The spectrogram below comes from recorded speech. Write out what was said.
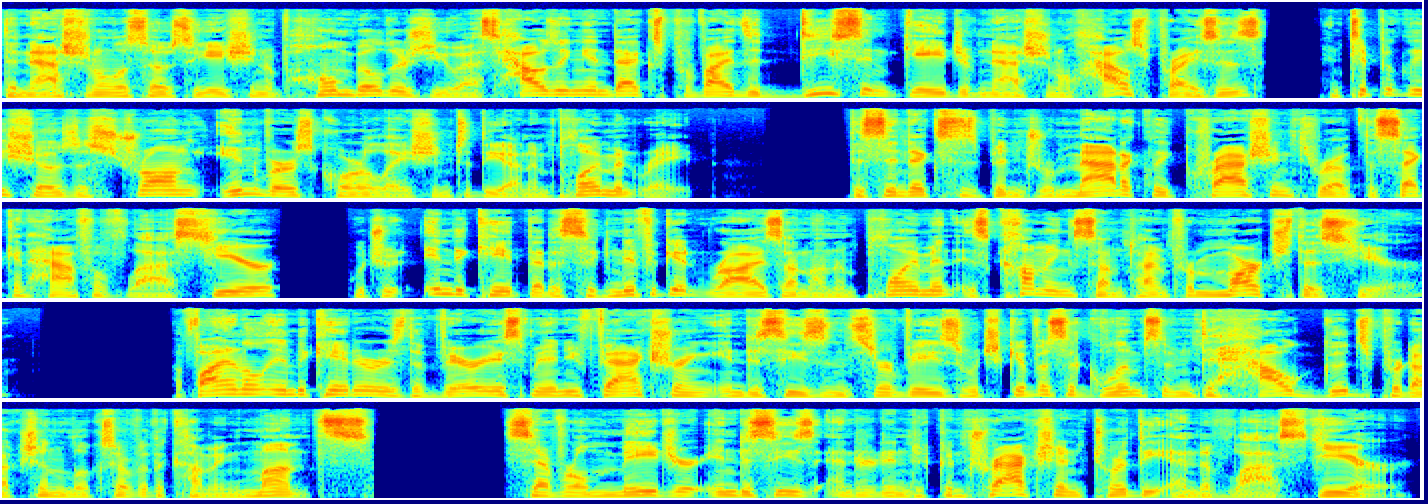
The National Association of Home Builders US Housing Index provides a decent gauge of national house prices and typically shows a strong inverse correlation to the unemployment rate. This index has been dramatically crashing throughout the second half of last year, which would indicate that a significant rise on unemployment is coming sometime from March this year. A final indicator is the various manufacturing indices and surveys, which give us a glimpse into how goods production looks over the coming months. Several major indices entered into contraction toward the end of last year.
